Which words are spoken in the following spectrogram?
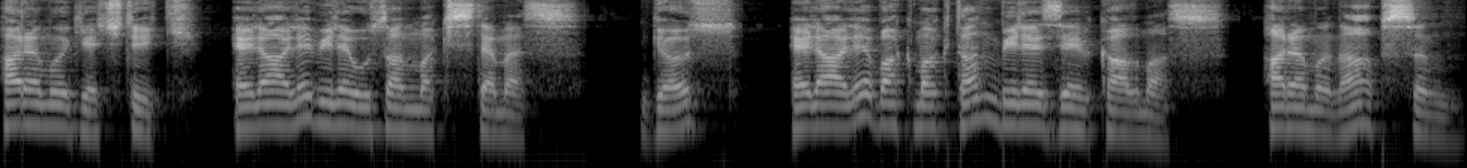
haramı geçtik, helale bile uzanmak istemez. Göz, helale bakmaktan bile zevk almaz. Haramı ne yapsın?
